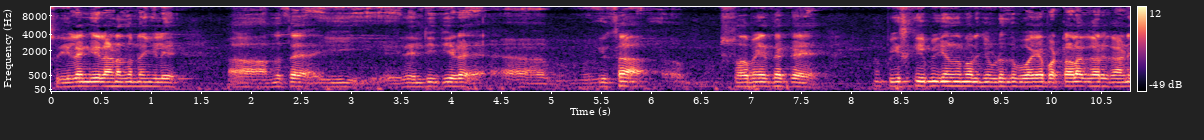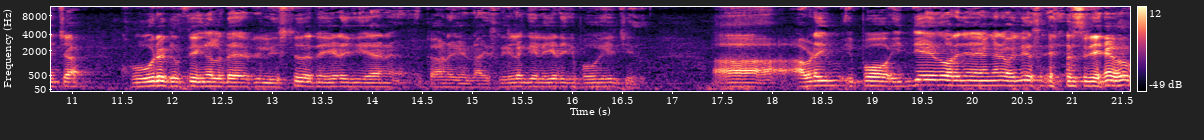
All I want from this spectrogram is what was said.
ശ്രീലങ്കയിലാണെന്നുണ്ടെങ്കിൽ അന്നത്തെ ഈ എൽ ടി ടിയുടെ യുദ്ധ സമയത്തൊക്കെ പീസ് കീപ്പിംഗ് എന്ന് പറഞ്ഞ് ഇവിടുന്ന് പോയ പട്ടാളക്കാർ കാണിച്ച ക്രൂരകൃത്യങ്ങളുടെ ഒരു ലിസ്റ്റ് തന്നെ ഈയിടയ്ക്ക് ഞാൻ കാണുകയുണ്ടായി. ശ്രീലങ്കയിൽ ഈയിടയ്ക്ക് പോവുകയും ചെയ്തു. അവിടെയും ഇപ്പോൾ ഇന്ത്യ എന്ന് പറഞ്ഞാൽ അങ്ങനെ വലിയ സ്നേ- സ്നേഹം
